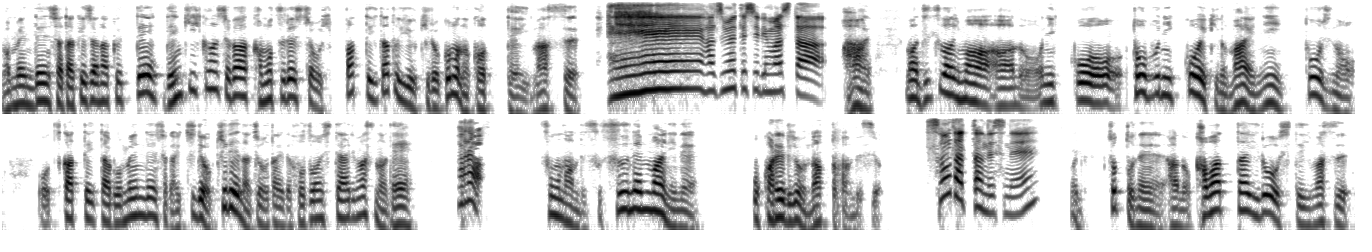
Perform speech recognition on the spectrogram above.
路面電車だけじゃなくて、電気機関車が貨物列車を引っ張っていたという記録も残っています。へえ、初めて知りました。はい。まあ、実は今、あの、日光、東武日光駅の前に、当時のを使っていた路面電車が1両きれいな状態で保存してありますので、あら、そうなんです。数年前にね、置かれるようになったんですよ。そうだったんですね。ちょっとね、あの、変わった色をしています。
